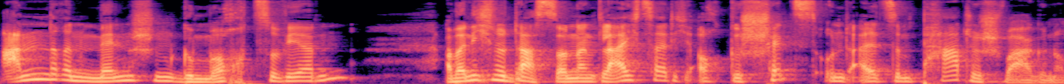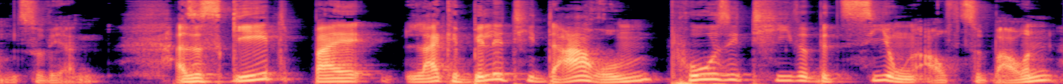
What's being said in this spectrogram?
anderen Menschen gemocht zu werden aber nicht nur das, sondern gleichzeitig auch geschätzt und als sympathisch wahrgenommen zu werden. Also es geht bei Likeability darum, positive Beziehungen aufzubauen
